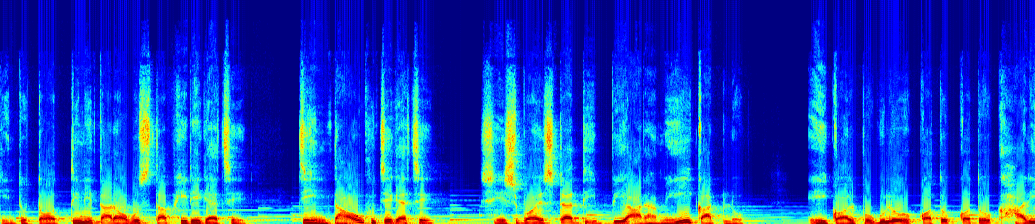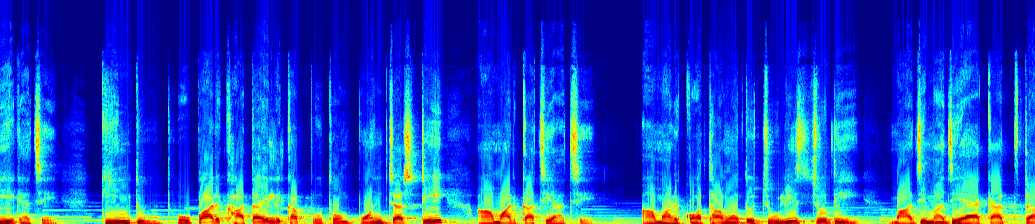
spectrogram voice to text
কিন্তু ততদিনে তার অবস্থা ফিরে গেছে, চিন্তাও ঘুচে গেছে। শেষ বয়সটা দিব্যি আরামেই কাটল। এই গল্পগুলো কত কত হারিয়ে গেছে, কিন্তু ধোপার খাতায় লেখা প্রথম পঞ্চাশটি আমার কাছে আছে। আমার কথা মতো চলিস যদি মাঝে মাঝে এক আধটা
